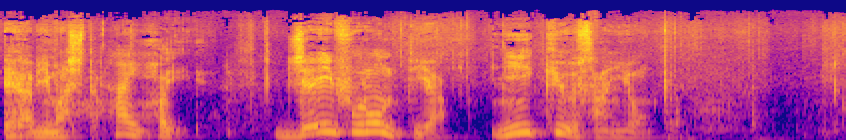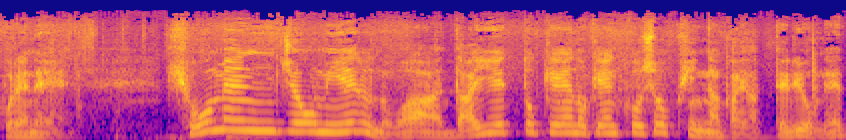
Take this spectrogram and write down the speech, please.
選びました。はい。はい。J フロンティア2934。これね、表面上見えるのは、ダイエット系の健康食品なんかやってるよねっ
